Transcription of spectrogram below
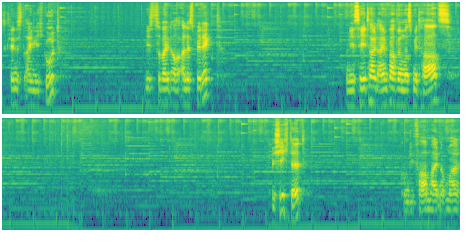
es glänzt eigentlich gut. Ist soweit auch alles bedeckt. Und ihr seht halt einfach, wenn man es mit Harz beschichtet, kommen die Farben halt nochmal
